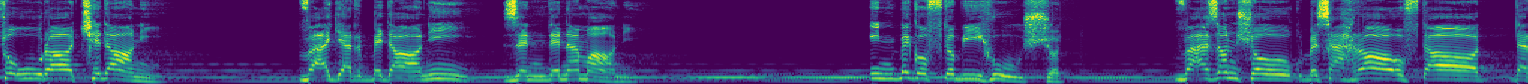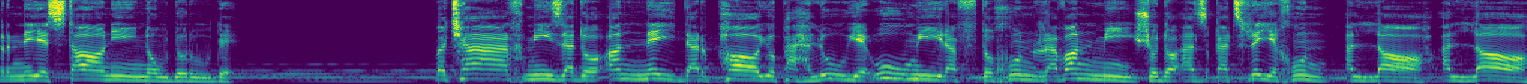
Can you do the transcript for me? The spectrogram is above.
تو او را چه دانی؟ و اگر بدانی زنده نمانی. این بگفت و بیهوش شد و از آن شوق به صحرا افتاد در نیستانی نودروده. و چرخ می‌زد و آن نی در پای و پهلوی او می‌رفت و خون روان می شد و از قطره خون الله الله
